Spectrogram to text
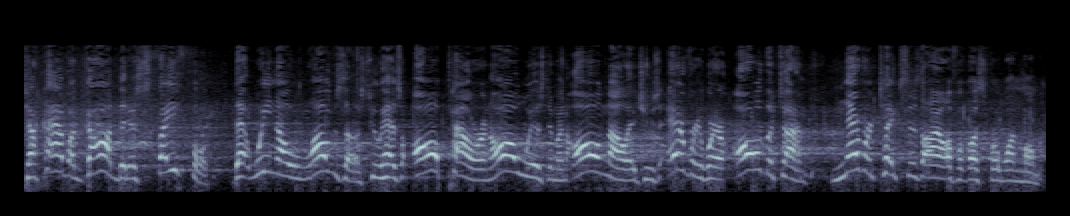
to have a God that is faithful, that we know loves us, who has all power and all wisdom and all knowledge, who's everywhere all the time, never takes his eye off of us for one moment.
